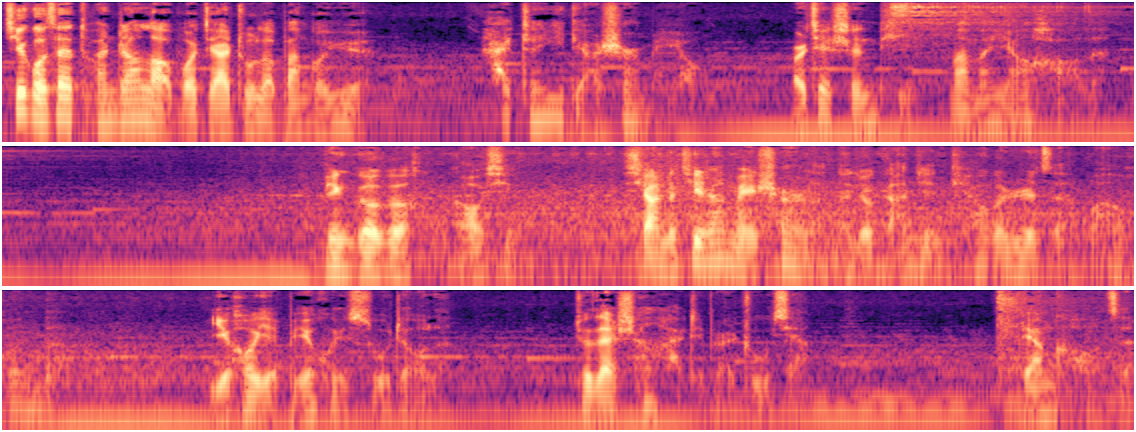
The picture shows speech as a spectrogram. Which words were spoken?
结果在团长老婆家住了半个月，还真一点事儿没有，而且身体慢慢养好了。兵哥哥很高兴，想着既然没事儿了，那就赶紧挑个日子完婚吧，以后也别回苏州了，就在上海这边住下，两口子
